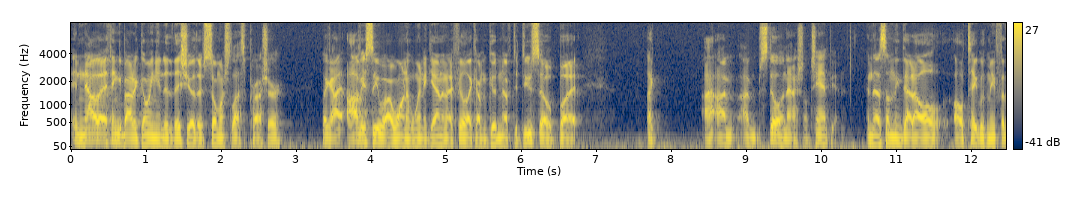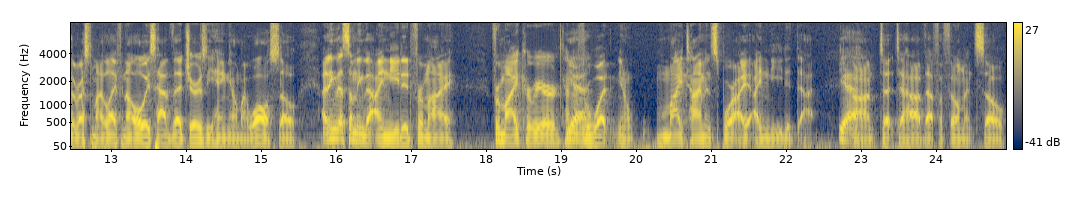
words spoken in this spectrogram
and now that I think about it, going into this year, there's so much less pressure. Like I obviously I want to win again, and I feel like I'm good enough to do so. But like I, I'm I'm still a national champion, and that's something that I'll I'll take with me for the rest of my life, and I'll always have that jersey hanging on my wall. So I think that's something that I needed for my for my career, kind yeah. of for what you know my time in sport. I I needed that yeah. Um, to, to have that fulfillment. So,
